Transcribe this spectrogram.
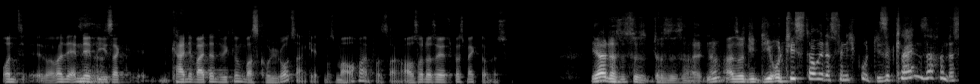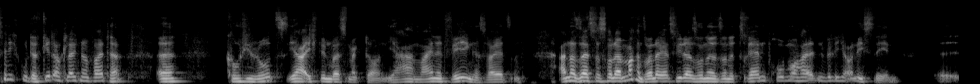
Und äh, am Ende, ja. wie gesagt, keine Weiterentwicklung, was Cody Rhodes angeht, muss man auch einfach sagen. Außer, dass er jetzt bei SmackDown ist. Ja, das ist es das ist halt, ne? Also die die Otis-Story, das finde ich gut. Diese kleinen Sachen, das finde ich gut. Das geht auch gleich noch weiter. Äh, Cody Rhodes, ja, ich bin bei SmackDown. Ja, meinetwegen. Das war jetzt. Andererseits, was soll er machen? Soll er jetzt wieder so eine, so eine Tränenpromo halten? Will ich auch nicht sehen. Äh,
